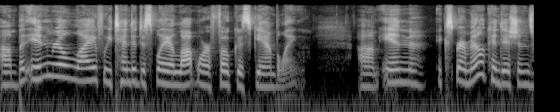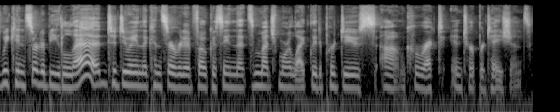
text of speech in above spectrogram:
Um, but in real life, we tend to display a lot more focused gambling. Um, in experimental conditions, we can sort of be led to doing the conservative focusing that's much more likely to produce um, correct interpretations.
